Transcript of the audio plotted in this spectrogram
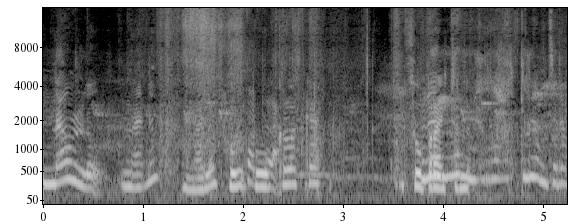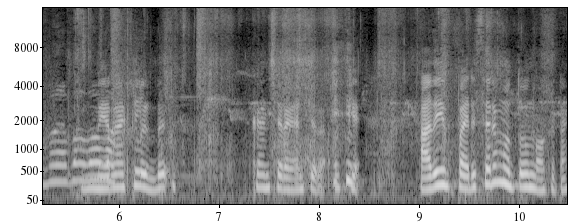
ഉണ്ടാവുള്ളൂ എന്നാലും എന്നാലും ഫുൾ പൂക്കളൊക്കെ സൂപ്പർ ആയിട്ടുണ്ട് miracle കാണിച്ചു തരാം കാണിച്ചു കാണിച്ചുതരാം ഓക്കെ അത് ഈ പരിസരം മൊത്തവും നോക്കട്ടെ.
